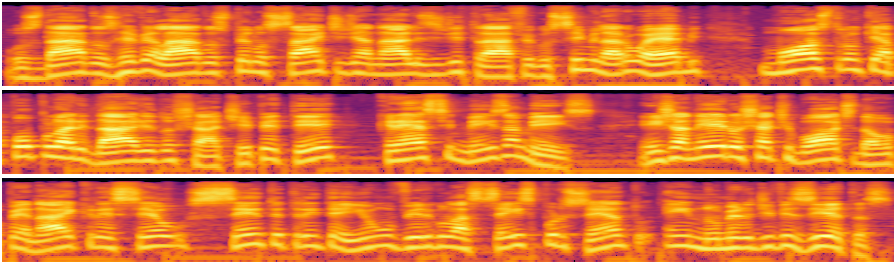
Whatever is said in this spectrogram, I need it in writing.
Os dados revelados pelo site de análise de tráfego SimilarWeb mostram que a popularidade do ChatGPT cresce mês a mês. Em janeiro, o chatbot da OpenAI cresceu 131,6% em número de visitas.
